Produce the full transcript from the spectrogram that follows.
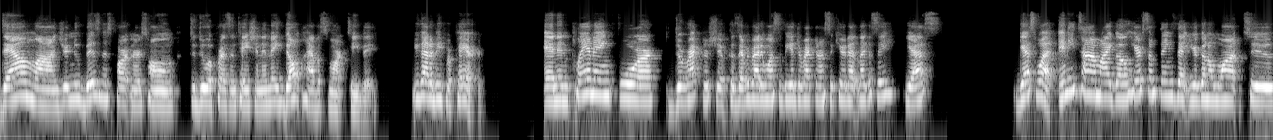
downlines, your new business partner's home to do a presentation and they don't have a smart TV? You got to be prepared. And in planning for directorship, because everybody wants to be a director and secure that legacy, yes. Guess what? Anytime I go, here's some things that you're going to want to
